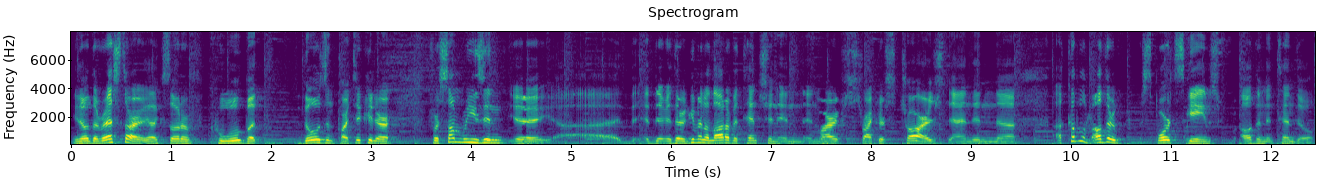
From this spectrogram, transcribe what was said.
You know, the rest are like sort of cool, but those in particular, for some reason. Uh, they're, they're, given a lot of attention in, in Mario Strikers Charged and in uh, a couple of other sports games other than Nintendo.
